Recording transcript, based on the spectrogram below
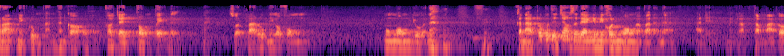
พระในกลุ่มนั้น ท่านก็เข้าใจตรงเป๊ะเลยนะส่วนพระรูปนี้ก็คงงงๆอยู่นะขนาดพระพุทธเจ้าแสดงยังมีคนงงอะป่านนั้นนะอันนี้นะครับธรรมะก็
